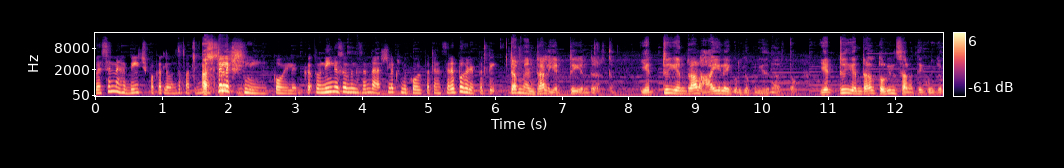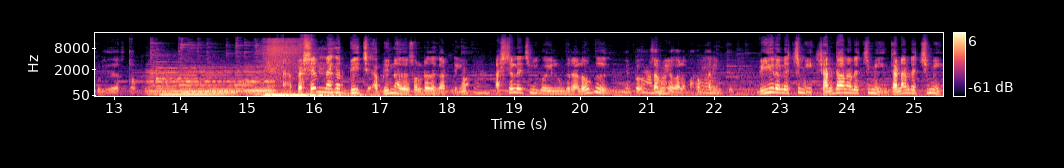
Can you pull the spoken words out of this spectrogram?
பெசன் நகர் பீச் பக்கத்துல வந்து பாத்தீங்கன்னா அஷ்டலட்சுமி. கோயில் இருக்கு. ஸோ நீங்க சொல்லுங்க சார் இந்த அஷ்டலட்சுமி கோயில் பத்தின சிறப்புகள் பத்தி. எட்டம் என்றால் எட்டு என்று அர்த்தம். எட்டு என்றால் ஆயுளை குறிக்கக்கூடியதுன்னு அர்த்தம். எட்டு என்றால் தொழில் சாணத்தை குறிக்கக்கூடியது அர்த்தம். பெஷன் நகர் பீச் அப்படின்னு அதை சொல்றதை காட்டிலையும் அஷ்டலட்சுமி கோயிலுங்கிற அளவுக்கு இப்போ. சமீப காலமாக. மாறிவிட்டது. வீரலட்சுமி சந்தானலட்சுமி தனலட்சுமி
